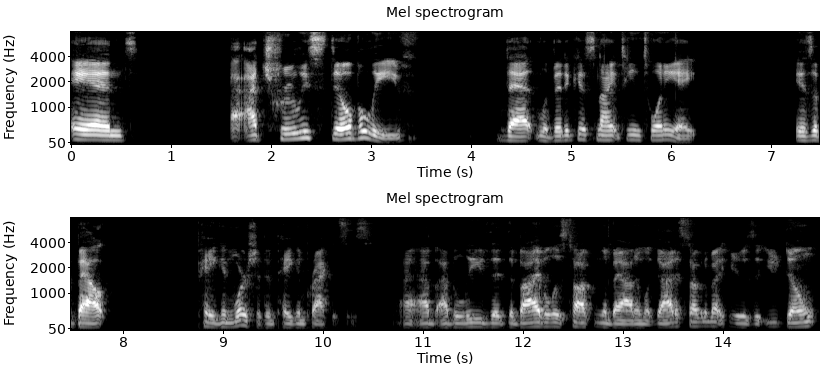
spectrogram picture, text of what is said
And I, truly still believe that Leviticus nineteen twenty eight is about pagan worship and pagan practices. I, I, I, believe that the Bible is talking about, and what God is talking about here is that you don't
